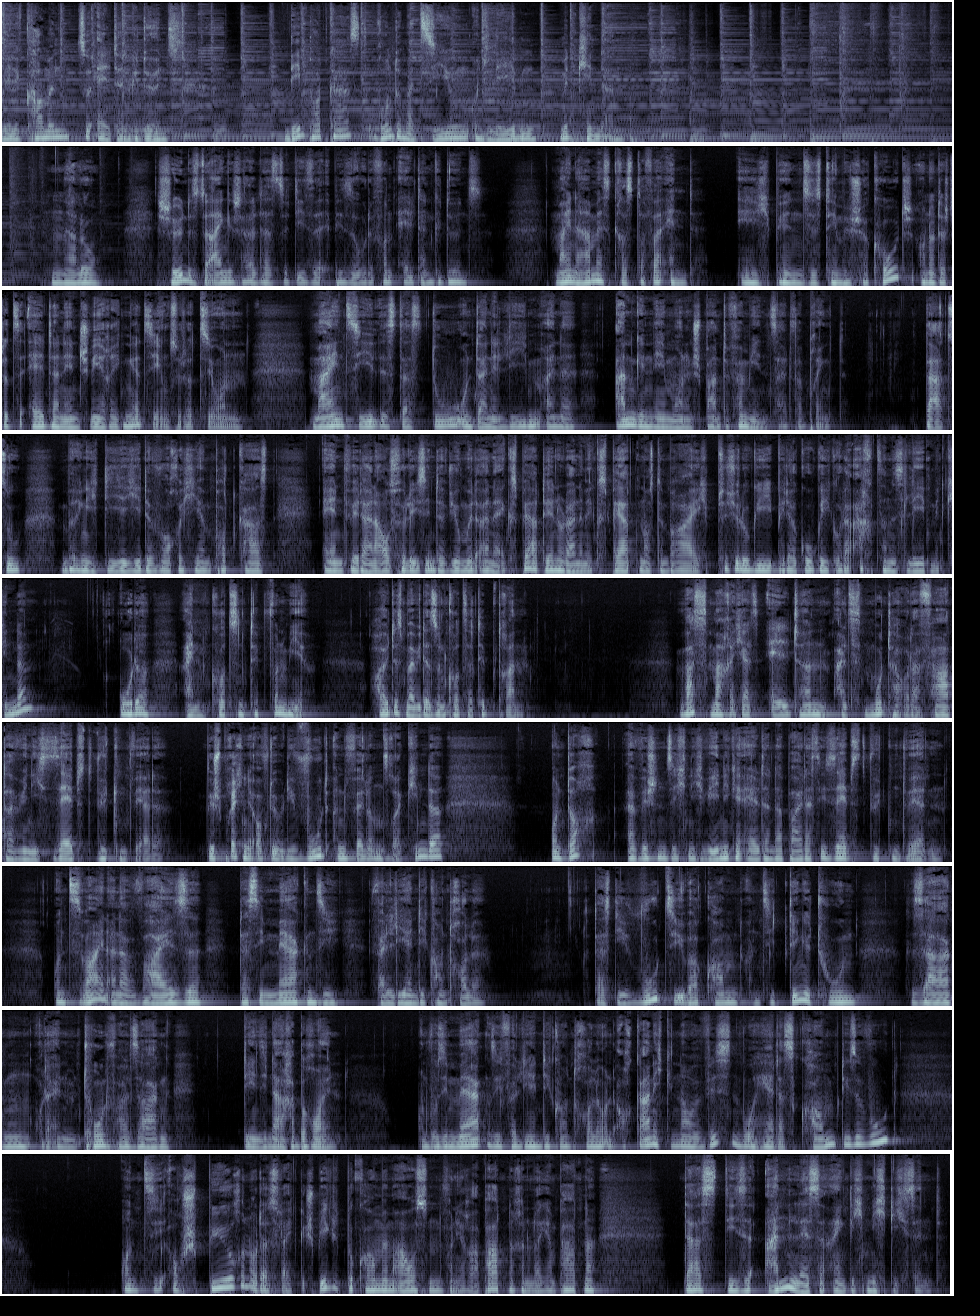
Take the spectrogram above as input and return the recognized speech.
Willkommen zu Elterngedöns, dem Podcast rund um Erziehung und Leben mit Kindern. Hm, hallo, schön, dass du eingeschaltet hast zu dieser Episode von Elterngedöns. Mein Name ist Christopher End. Ich bin systemischer Coach und unterstütze Eltern in schwierigen Erziehungssituationen. Mein Ziel ist, dass du und deine Lieben eine angenehme und entspannte Familienzeit verbringt. Dazu bringe ich dir jede Woche hier im Podcast entweder ein ausführliches Interview mit einer Expertin oder einem Experten aus dem Bereich Psychologie, Pädagogik oder achtsames Leben mit Kindern oder einen kurzen Tipp von mir. Heute ist mal wieder so ein kurzer Tipp dran. Was mache ich als Eltern, als Mutter oder Vater, wenn ich selbst wütend werde? Wir sprechen ja oft über die Wutanfälle unserer Kinder und doch erwischen sich nicht wenige Eltern dabei, dass sie selbst wütend werden. Und zwar in einer Weise, dass sie merken, sie verlieren die Kontrolle. Dass die Wut sie überkommt und sie Dinge tun, sagen oder in einem Tonfall sagen, den sie nachher bereuen. Und wo sie merken, sie verlieren die Kontrolle und auch gar nicht genau wissen, woher das kommt, diese Wut. Und sie auch spüren oder es vielleicht gespiegelt bekommen im Außen von ihrer Partnerin oder ihrem Partner, dass diese Anlässe eigentlich nichtig sind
